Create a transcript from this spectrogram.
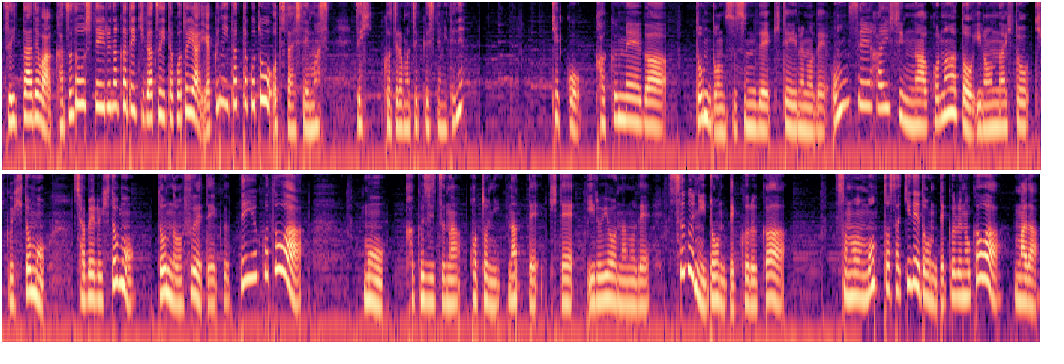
Twitter では活動している中で気がついたことや役に立ったことをお伝えしています。ぜひこちらもチェックしてみてね。結構革命がどんどん進んできているので音声配信がこの後いろんな人聞く人も喋る人もどんどん増えていくっていうことはもう確実なことになってきているようなのですぐにドンってくるかそのもっと先でドンってくるのかはまだ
